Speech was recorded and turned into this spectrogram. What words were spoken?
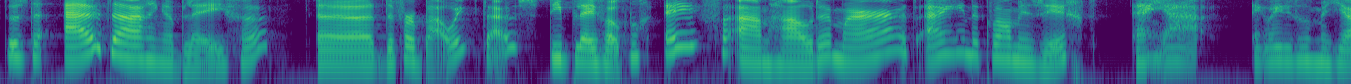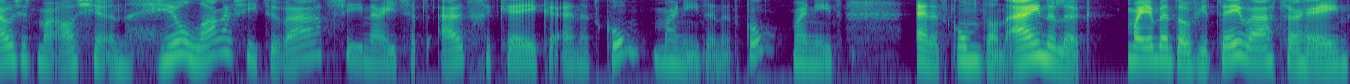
Dus de uitdagingen bleven. Uh, de verbouwing thuis, die bleef ook nog even aanhouden. Maar het einde kwam in zicht. En ja, ik weet niet hoe het met jou zit, maar als je een heel lange situatie naar iets hebt uitgekeken en het komt maar niet en het komt maar niet en het komt dan eindelijk, maar je bent over je theewater heen,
